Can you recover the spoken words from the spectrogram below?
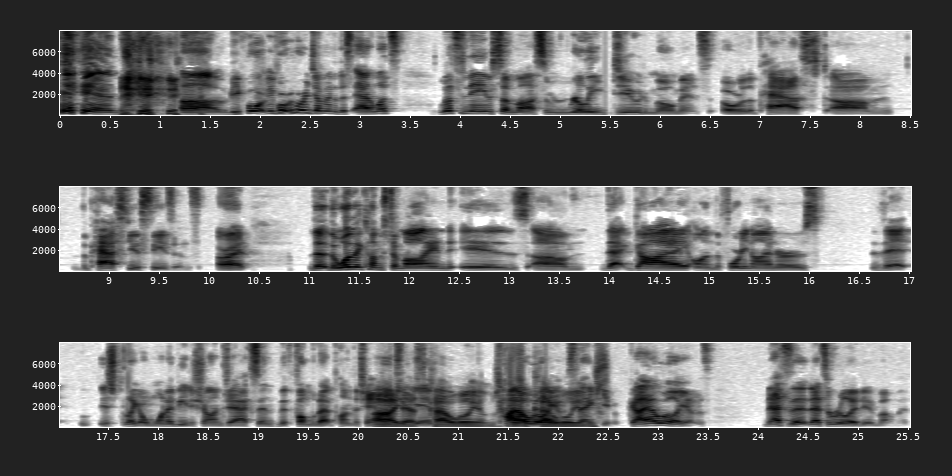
and um, before before before we jump into this, Adam, let's let's name some uh, some really dude moments over the past um, the past few seasons. All right. The, the one that comes to mind is um, that guy on the 49ers that is like a wannabe DeSean Jackson that fumbled that punt in the championship ah, yes, game. Kyle Williams. Kyle Williams, Kyle Williams, thank you. Kyle Williams. That's a that's a really good moment.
